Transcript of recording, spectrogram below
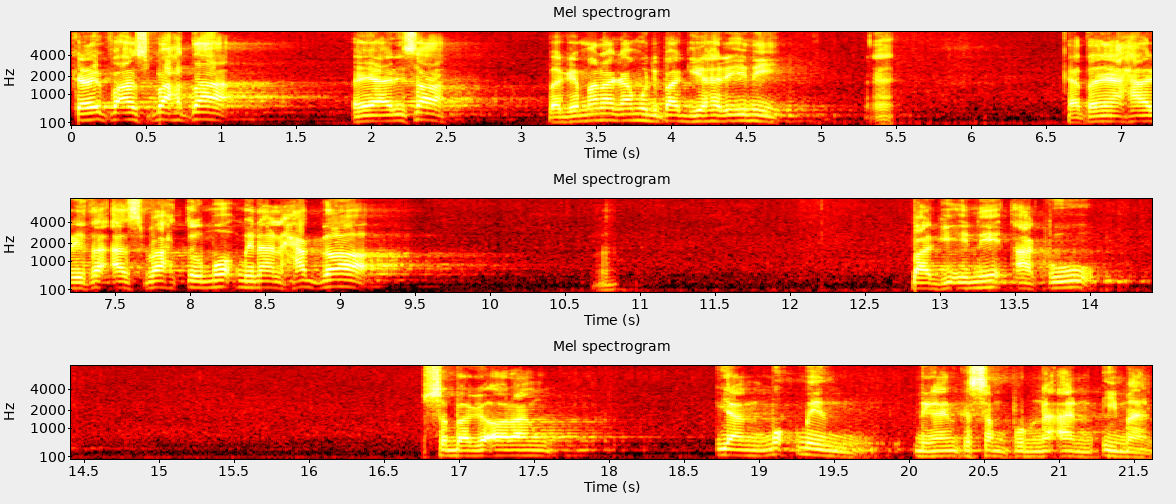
kaifa asbahta? Ya Harithah, bagaimana kamu di pagi hari ini? Eh. Katanya Haritha asbahtu mu'minan haqqa. Pagi ini aku sebagai orang yang mukmin dengan kesempurnaan iman.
